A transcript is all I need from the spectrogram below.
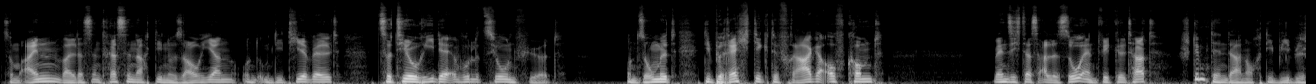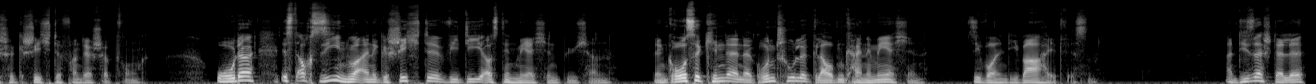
Zum einen, weil das Interesse nach Dinosauriern und um die Tierwelt zur Theorie der Evolution führt und somit die berechtigte Frage aufkommt, wenn sich das alles so entwickelt hat, stimmt denn da noch die biblische Geschichte von der Schöpfung? Oder ist auch sie nur eine Geschichte wie die aus den Märchenbüchern? Denn große Kinder in der Grundschule glauben keine Märchen, sie wollen die Wahrheit wissen. An dieser Stelle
